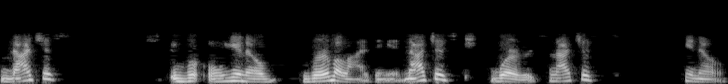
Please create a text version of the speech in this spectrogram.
Not just, you know, verbalizing it, not just words, not just, you know,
